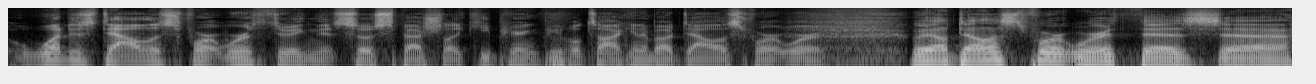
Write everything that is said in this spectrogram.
What is Dallas Fort Worth doing that's so special? I keep hearing people talking about Dallas Fort Worth. Well, Dallas Fort Worth is, uh,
